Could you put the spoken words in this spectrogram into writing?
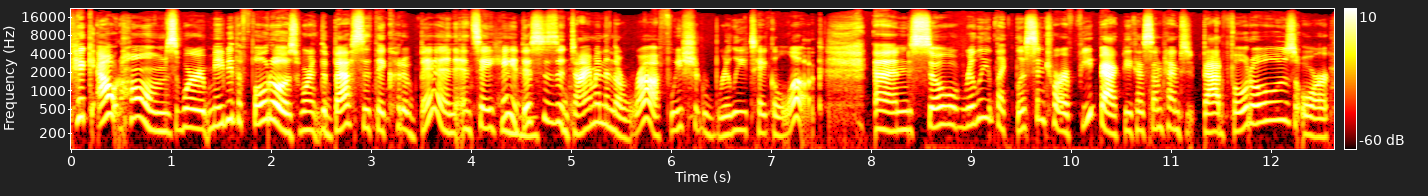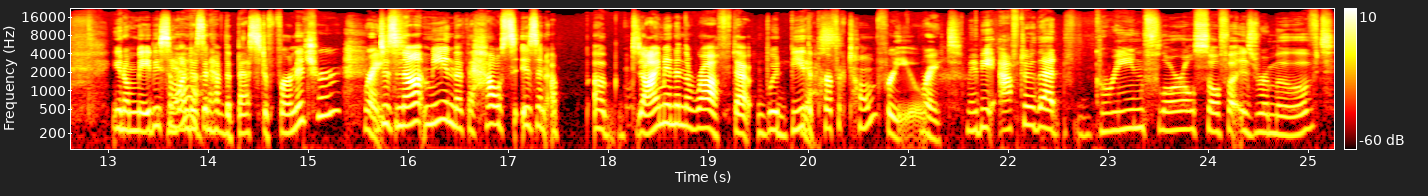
pick out homes where maybe the photos weren't the best that they could have been and say, hey, mm-hmm. this is a diamond in the rough. We should really take a look. And so, really, like, listen to our feedback because sometimes bad photos or, you know, maybe someone yeah. doesn't have the best of furniture right. does not mean that the house isn't a a diamond in the rough that would be yes. the perfect home for you. Right. Maybe after that green floral sofa is removed,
